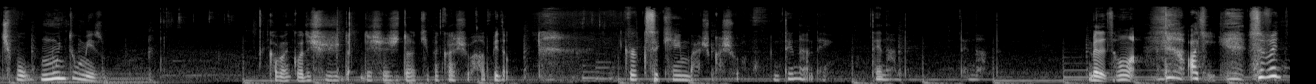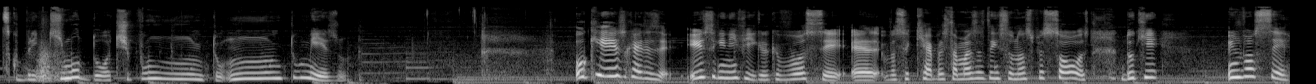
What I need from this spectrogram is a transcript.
Tipo, muito mesmo. Calma aí, deixa eu ajudar, deixa eu ajudar aqui meu cachorro, rapidão. O que você quer embaixo, cachorro? Não tem nada aí. Não tem nada. Não tem nada. Beleza, vamos lá. Ok, você vai descobrir que mudou, tipo, muito, muito mesmo. O que isso quer dizer? Isso significa que você, é, você quer prestar mais atenção nas pessoas do que em você.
